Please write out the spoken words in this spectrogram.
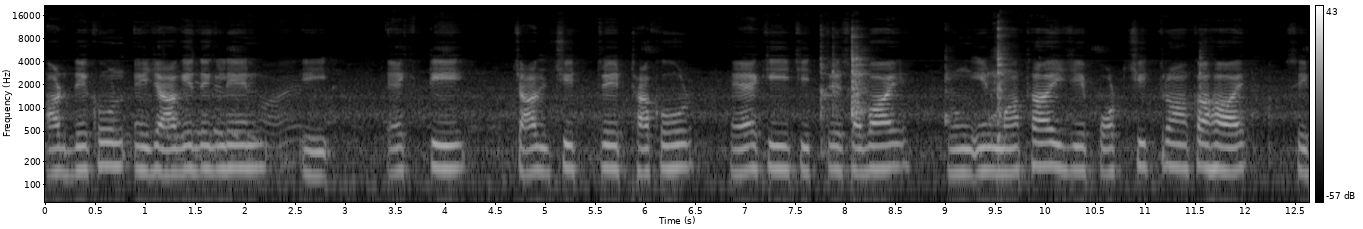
আর দেখুন, এই যে আগে দেখলেন, এই একটি চালচিত্রের ঠাকুর, একই চিত্রে সবাই, এবং এর মাথায় যে পটচিত্র আঁকা হয়, সেই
